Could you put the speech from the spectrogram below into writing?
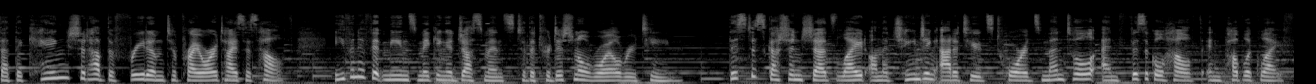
that the king should have the freedom to prioritize his health, even if it means making adjustments to the traditional royal routine. This discussion sheds light on the changing attitudes towards mental and physical health in public life,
